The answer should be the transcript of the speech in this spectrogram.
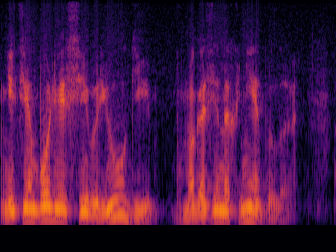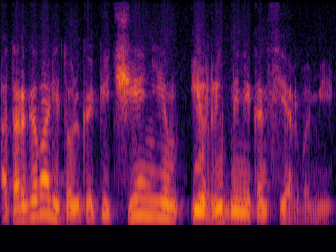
не тем более севрюги в магазинах не было, а торговали только печеньем и рыбными консервами,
